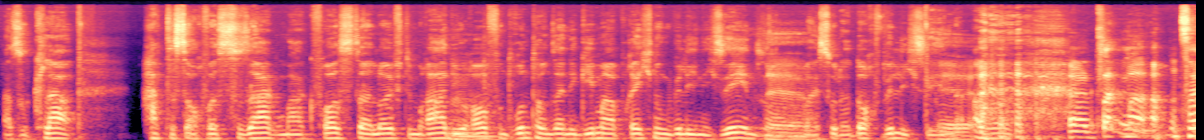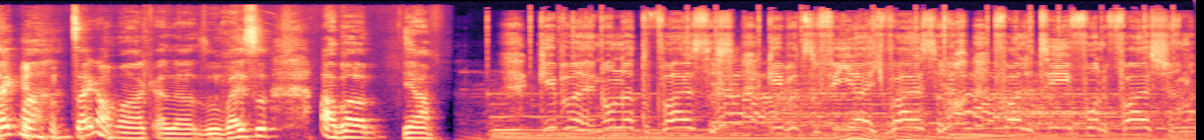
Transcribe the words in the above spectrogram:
Also klar, hat es auch was zu sagen. Mark Forster läuft im Radio rauf und runter und seine GEMA-Abrechnung will ich nicht sehen. So, Mhm. Ja, ja. Weißt du, oder doch will ich sehen. Ja, Sag mal. zeig mal, zeig mal, Mark, Alter, so, weißt du. Aber ja, Gebe 100, du weißt es. Gebe zu viel, ja, ich weiß auch. Falle tief ohne Fallschirm.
